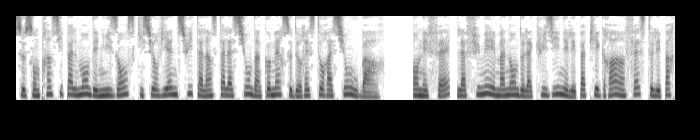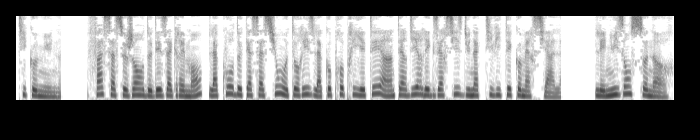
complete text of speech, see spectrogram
ce sont principalement des nuisances qui surviennent suite à l'installation d'un commerce de restauration ou bar. En effet, la fumée émanant de la cuisine et les papiers gras infestent les parties communes. Face à ce genre de désagrément, la Cour de cassation autorise la copropriété à interdire l'exercice d'une activité commerciale. Les nuisances sonores.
